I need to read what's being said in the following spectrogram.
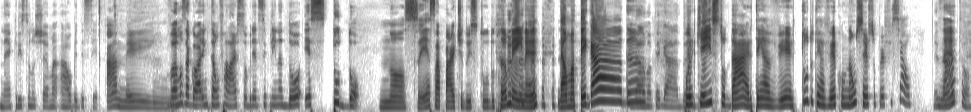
né? Cristo nos chama a obedecer. Amém. Vamos agora, então, falar sobre a disciplina do estudo. Nossa, essa parte do estudo também, né? Dá uma pegada. Dá uma pegada. Porque estudar tem a ver, tudo tem a ver com não ser superficial. Exato,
